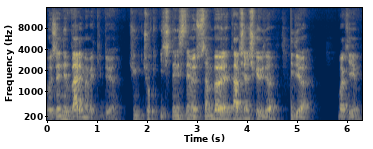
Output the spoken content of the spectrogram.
özeni vermemek gidiyor. Çünkü çok içten istemiyorsun. Sen böyle karşına çıkıyor video. Gidiyor. Bakayım.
